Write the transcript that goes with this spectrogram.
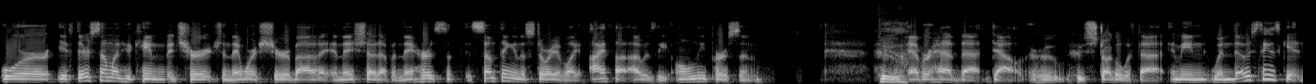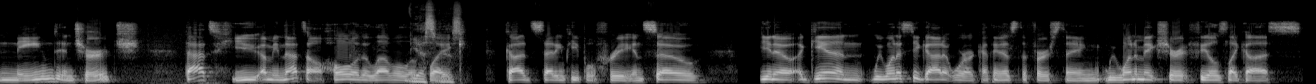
Or if there's someone who came to church and they weren't sure about it and they showed up and they heard something in the story of like, I thought I was the only person who yeah. ever had that doubt or who who struggled with that. I mean, when those things get named in church, that's huge. I mean, that's a whole other level of yes, like God setting people free. And so you know, again, we want to see God at work. I think that's the first thing. We want to make sure it feels like us,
